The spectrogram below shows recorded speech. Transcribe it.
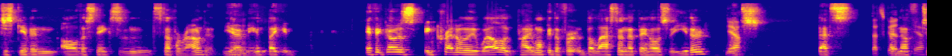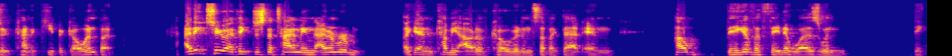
just given all the stakes and stuff around it. You know what I mm-hmm. mean? Like if it goes incredibly well, it probably won't be the first, the last time that they host it either. Yeah. That's That's good. enough yeah. to kind of keep it going. But I think too, I think just the timing. I remember again coming out of COVID and stuff like that, and how big of a thing it was when they,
